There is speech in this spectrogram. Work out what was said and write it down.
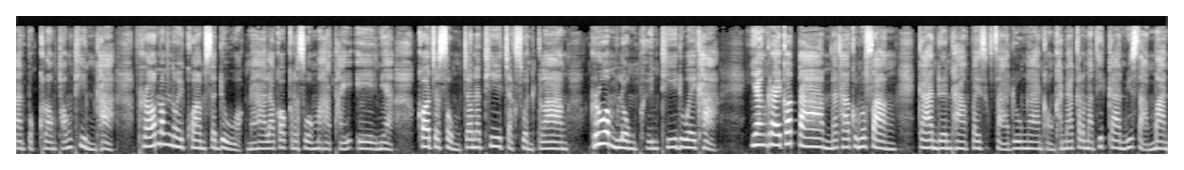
การปกครองท้องถิ่นค่ะ พร้อมอำนวยความสะดวกนะคะแล้วก็กระทรวงมหาดไทยเองเนี่ยก็จะส่งเจ้าหน้าที่จากส่วนกลาง ร่วมลงพื้นที่ด้วยค่ะ อย่างไรก็ตามนะคะ คุณผู้ฟังการเดินทางไปศึกษาดูงานของคณะกรรมาการวิสามัน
